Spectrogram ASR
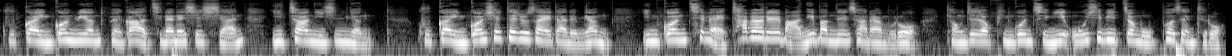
국가인권위원회가 지난해 실시한 2020년 국가인권 실태조사에 따르면 인권 침해, 차별을 많이 받는 사람으로 경제적 빈곤층이 52.5%로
